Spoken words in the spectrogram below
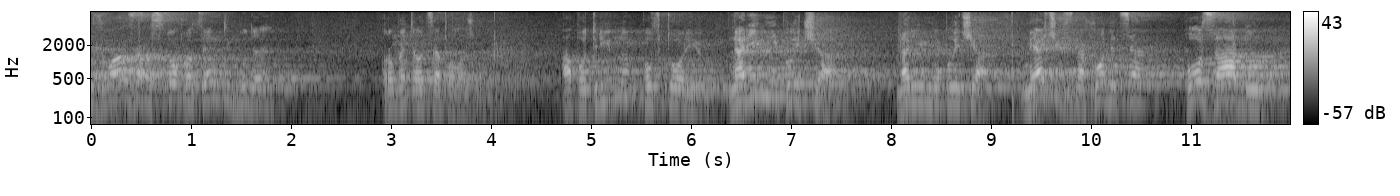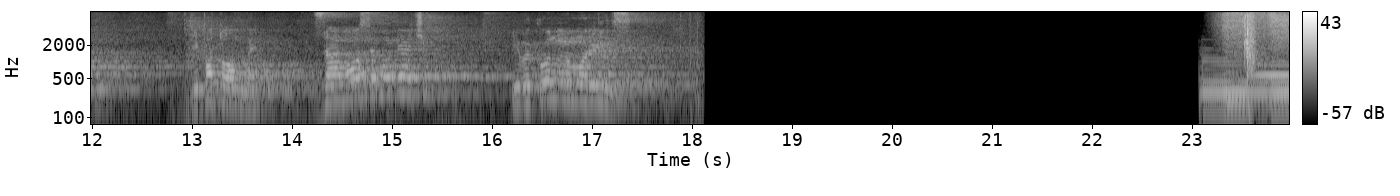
із вас зараз 100% буде робити оце положення. А потрібно, повторюю, на рівні плеча, на рівні плеча м'ячик знаходиться позаду. І потім ми заносимо м'ячик і виконуємо реліз. що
